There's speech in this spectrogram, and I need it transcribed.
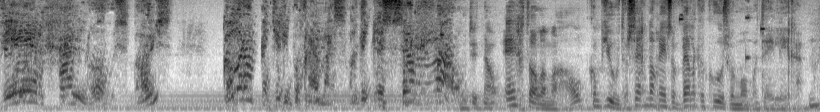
weergaloos, boys. Kom maar op met jullie programma's, want ik is zo rauw. Moet dit nou echt allemaal? Computer, zeg nog eens op welke koers we momenteel liggen.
